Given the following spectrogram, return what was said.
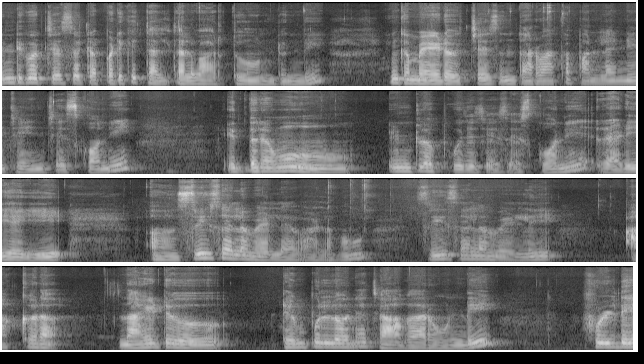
ఇంటికి వచ్చేసేటప్పటికి తలతల వారుతూ ఉంటుంది. ఇంకా మేడ వచ్చేసిన తర్వాత పనులన్నీ చేయించేసుకొని ఇద్దరము ఇంట్లో పూజ చేసేసుకొని రెడీ అయ్యి శ్రీశైలం వెళ్ళేవాళ్ళము. శ్రీశైలం వెళ్ళి అక్కడ నైట్ టెంపుల్లోనే జాగారం ఉండి ఫుల్ డే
